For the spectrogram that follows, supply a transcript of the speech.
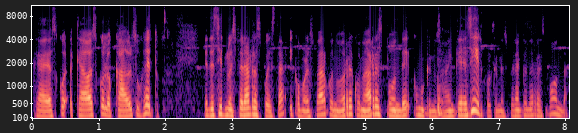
que, ha descolocado el sujeto. Es decir, no esperan respuesta y como no esperan, cuando uno, cuando responde, como que no saben qué decir, porque no esperan que uno responda.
